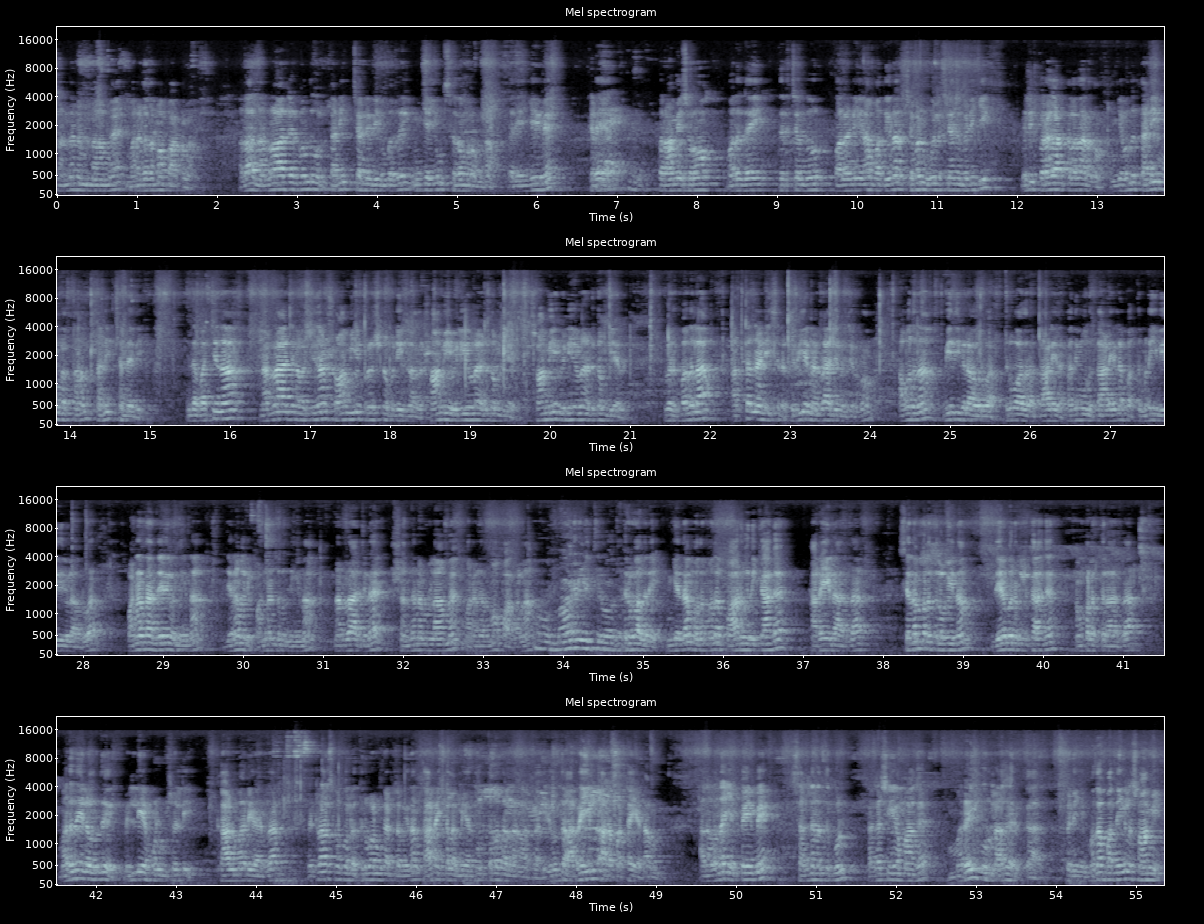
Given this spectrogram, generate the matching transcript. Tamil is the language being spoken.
சந்தனம் இல்லாமல் மரகதமாக பார்க்கலாம். அதாவது நடராஜருக்கு வந்து ஒரு தனிச்சன்னதி என்பது இங்கேயும் சிதம்பரம் தான் வேறு எங்கேயுமே கிடையாது. இப்போ ராமேஸ்வரம் மருதை திருச்செந்தூர் பழனிலாம் பார்த்தீங்கன்னா சிவன் கோயில் சேர்ந்த மணிக்கு வெளி பிரகாரத்தில் தான் இருக்கும் இங்கே வந்து தனி மூலஸ்தானம் தனிச்சன்னதி இதை வச்சு தான் நடராஜனை வச்சு தான் சுவாமியை பிரச்சனை பண்ணியிருக்காங்க. சுவாமியை வெளியெல்லாம் எடுக்க முடியாது. சுவாமியை வெளியெல்லாம் எடுக்க முடியாது. இவர் பதிலாக அர்த்தநாடீஸ்வரர் பெரிய நடராஜர் வச்சிருக்கோம். அவர் தான் வீதிகளா வருவார். திருவாதிரை காலையில் பதிமூணு காலையில் பத்து மணிக்கு வீதிகளா வருவார். பன்னெண்டாம் தேதி வந்தீங்கன்னா ஜனவரி பன்னெண்டு வந்தீங்கன்னா நடராஜரை சந்தனம் இல்லாமல் மரகதமாக பார்க்கலாம். திருவாதிரை. இங்கே தான் முத முத பார்வதிக்காக ஆடுறார் சிதம்பரத்தில் போய் தான் தேவர்களுக்காக அம்பலத்தில் ஆடுறார். மருதையில் வந்து வெள்ளியம்மன் சொல்லி கால் மாதிரி ஆடுறார். மெட்ராஸ் பக்கத்தில் திருவான்காட்டில் போய் தான் காரைக்கால் அம்மையார் உத்தரதெல்லாம் ஆடுறார். இது வந்து அறையில் ஆடப்பட்ட இடம். அதை வந்து எப்பயுமே சந்தனத்துக்குள் ரகசியமாக மறைபொருளாக இருக்கார். இப்போ நீங்கள் முதல் பார்த்தீங்கன்னா சுவாமி.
